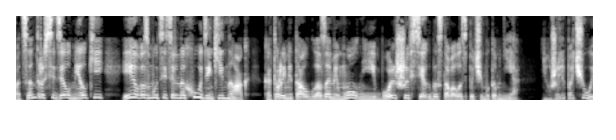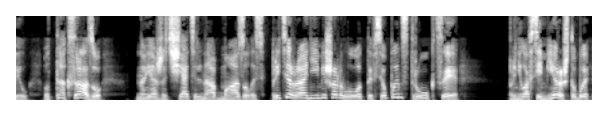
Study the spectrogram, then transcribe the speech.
По центру сидел мелкий и возмутительно худенький наг, который метал глазами молнии и больше всех доставалось почему-то мне. Неужели почуял? Вот так сразу... Но я же тщательно обмазалась притираниями Шарлотты, все по инструкции — приняла все меры, чтобы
